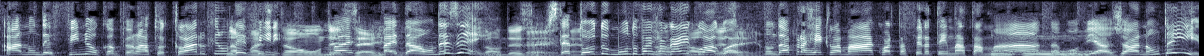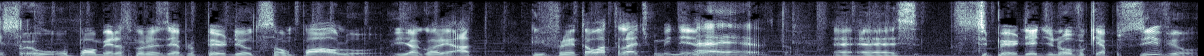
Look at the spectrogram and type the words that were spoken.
Ah, não define o campeonato? É claro que não, Não, mas define. dá um Mas- desenho. Mas, dá um desenho. Dá um desenho, Se é né? todo mundo vai Dá- jogar dá um igual agora. desenho. Não dá pra reclamar, ah, quarta-feira tem mata-mata, vou viajar. Não tem isso. O, o Palmeiras, por exemplo, perdeu do São Paulo e agora a- enfrenta o Atlético Mineiro. É, então. É, é, se, se perder de novo, que é possível,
